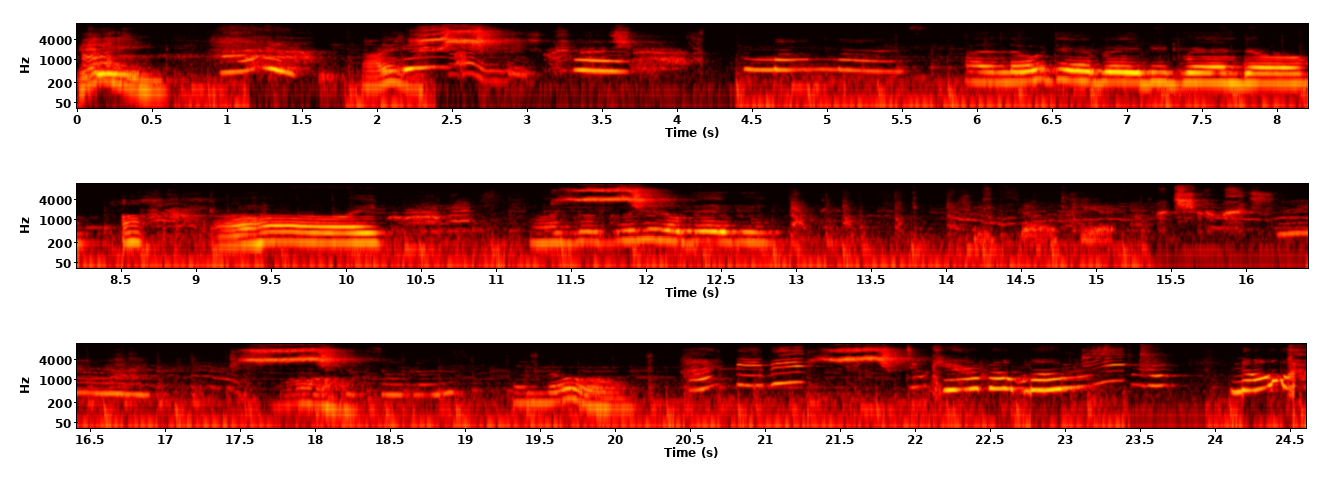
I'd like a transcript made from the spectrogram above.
Hey. Hi! Hi. Oh, mamas! Hello there, baby Brando. Oh, Ahoy. Oh, good, good little baby. She's so cute. Wow. So nice. Hello. Hi, baby! Do you care about mommy? No?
